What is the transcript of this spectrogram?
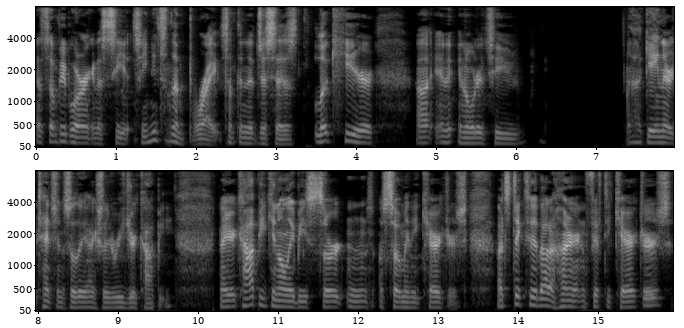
and some people aren't gonna see it. So you need something bright, something that just says, "Look here," uh, in in order to uh, gain their attention so they actually read your copy. Now, your copy can only be certain so many characters. Let's stick to about 150 characters,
